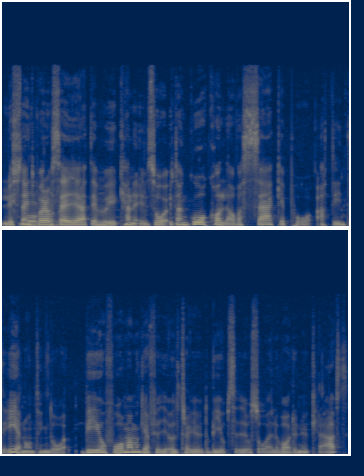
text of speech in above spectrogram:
lyssna inte på vad de säger, att det mm. kan, så, utan gå och kolla och var säker på att det inte är någonting då. Be att få mammografi, ultraljud och biopsi och så, eller vad det nu krävs.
